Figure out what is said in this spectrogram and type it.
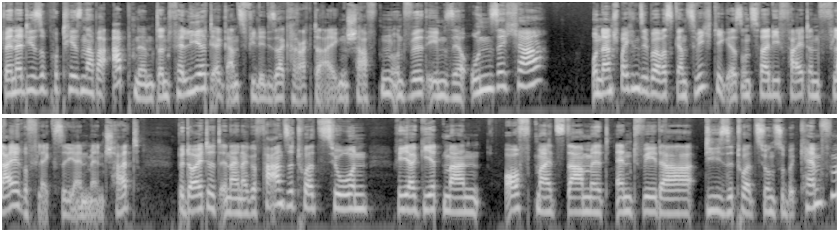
Wenn er diese Prothesen aber abnimmt, dann verliert er ganz viele dieser Charaktereigenschaften und wird eben sehr unsicher. Und dann sprechen sie über was ganz Wichtiges, und zwar die Fight-and-Fly-Reflexe, die ein Mensch hat. Bedeutet, in einer Gefahrensituation reagiert man oftmals damit, entweder die Situation zu bekämpfen,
